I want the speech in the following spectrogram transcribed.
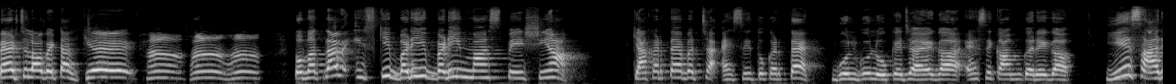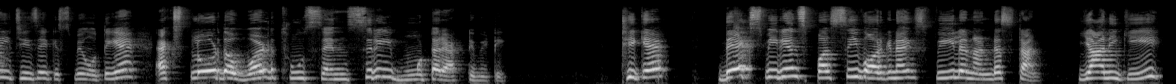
पैर चलाओ बेटा, ये हाँ हाँ हाँ. तो मतलब इसकी बड़ी बड़ी मांसपेशियाँ। क्या करता है बच्चा? ऐसे तो करता है। गोल गोल होके जाएगा, ऐसे काम करेगा। ये सारी चीज़ें किसमें होती हैं? Explore the world through sensory motor activity ठीक है? They experience perceive organise feel and understand यानी कि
